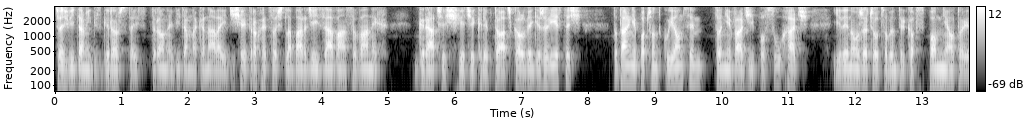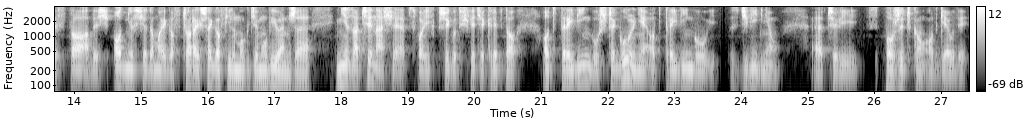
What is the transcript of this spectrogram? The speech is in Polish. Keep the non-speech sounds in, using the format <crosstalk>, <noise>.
Cześć, witam X Grosz z tej strony, witam na kanale i dzisiaj trochę coś dla bardziej zaawansowanych graczy w świecie krypto, aczkolwiek jeżeli jesteś totalnie początkującym, to nie wadzi posłuchać. Jedyną rzeczą, co bym tylko wspomniał, to jest to, abyś odniósł się do mojego wczorajszego filmu, gdzie mówiłem, że nie zaczyna się swoich przygód w świecie krypto od tradingu, szczególnie od tradingu z dźwignią, e, czyli z pożyczką od giełdy.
